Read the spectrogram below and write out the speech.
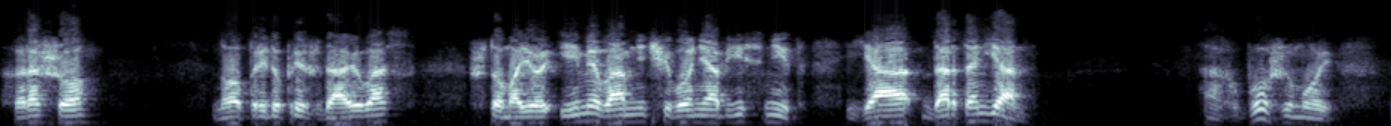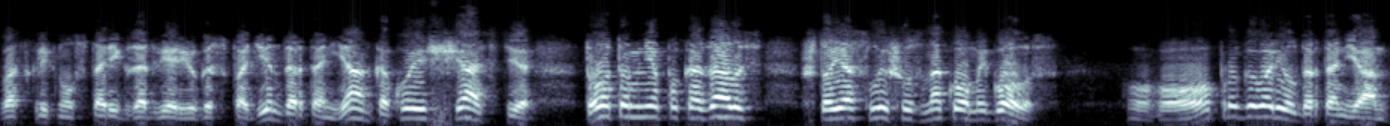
Хорошо, но предупреждаю вас, что мое имя вам ничего не объяснит. Я Д'Артаньян». «Ах, боже мой!» — воскликнул старик за дверью. «Господин Д'Артаньян, какое счастье! То-то мне показалось, что я слышу знакомый голос». «Ого!» — проговорил Д'Артаньян.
